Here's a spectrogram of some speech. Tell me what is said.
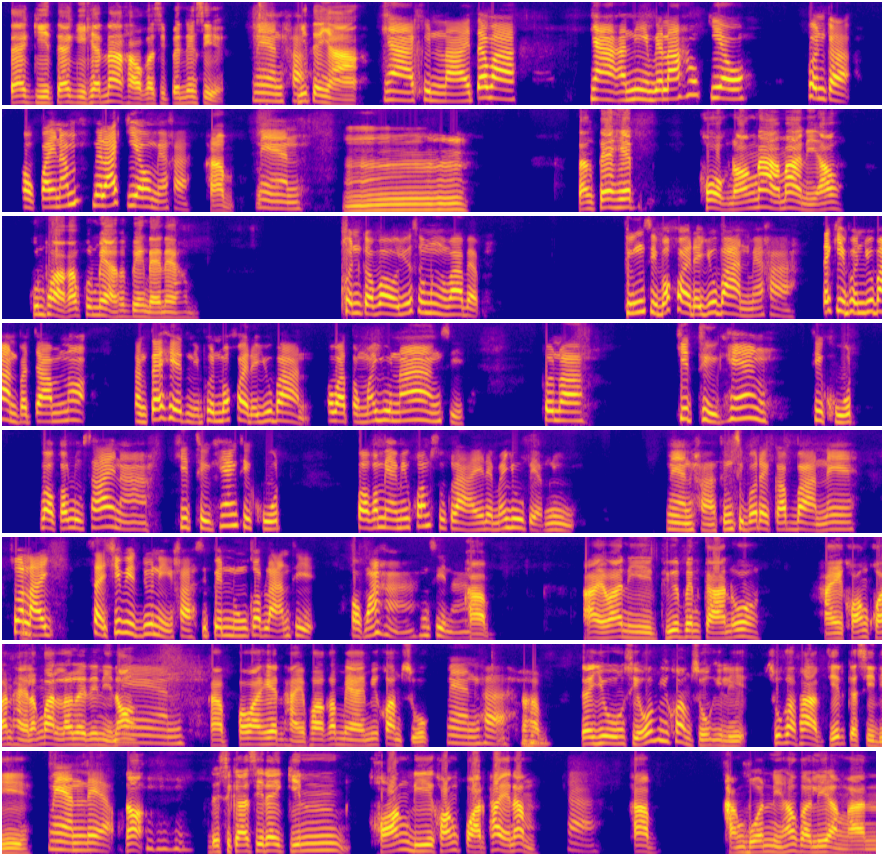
แต่กี่แต่กี่เฮ็ดหน้าเขาก็สิเป็นจังซี่แม่นค่ะมีแต่หญ้าหญ้าขึ้นหลาย แต่ว่าหญ้าอันนี้เวลาเฮาเกี่ยว เพิ่นก็ออกไปน้เวลาเกี่ยวแหมค่ะ ครับ แม่นอืมตั้งแต่เฮ็ดโคกหน้องหน้ามานี่เอาคุณพ่อครับคุณแม่เพิ่นเป็นไดแน่ครับ เพิ่นก็เว้าอยู่เสมอว่าแบบ ถึงสิบ่ค่อยได้อยู่บ้านแหมค่ะ แต่กี้เพิ่นอยู่บ้านประจำเนาะตั้งแต่เฮ็ดนี่เพิ่นบ่ค่อยได้อยู่บ้าน เพราะว่าต้องมาอยู่นาจังซี่เพิ่นว่าคิดถึกแห้งที่ขุดเว้ากับลูกชายนะ คิดถึกแห้งที่ขุดพ่อกับแม่มีความสุขหลายได้มาอยู่แบบนี้ แม่นค่ะ ถึงสิบ่ได้กลับบ้านแน่ส่วนหลายใส่ชีวิตอยู่นี่ค่ะ สิเป็นหนูกับหลานที่ออกมาหาจังซี่นะครับอ้ายว่านี่ถือเป็นการโอ้ให้ของขวัญให้รางวัลเราเลยได้นี่เนาะแม่นครับ เพราะว่าเฮ็ดให้พ่อกับแม่มีความสุขแม่นค่ะนะครับ แต่อยู่จั่งสิโอ้มีความสุขอีหลีสุขภาพจิตก็สิดี แม่นแล้วเนาะเดยวสิกาสิได้กิน ของดีของปลอดภัยนํค่ะ ครับข้างบนนี่เฮาก็เลี้ยงอัน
